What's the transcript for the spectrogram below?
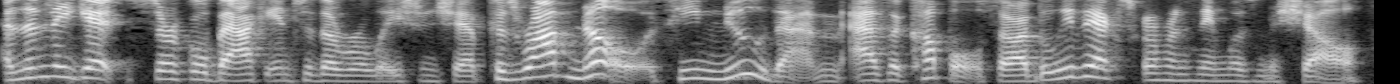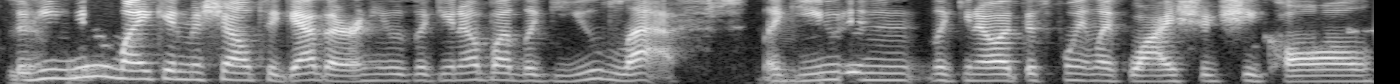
And then they get circle back into the relationship because Rob knows he knew them as a couple. So I believe the ex girlfriend's name was Michelle. So yeah. he knew Mike and Michelle together, and he was like, "You know, bud, like you left, like mm-hmm. you didn't, like you know, at this point, like why should she call?"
